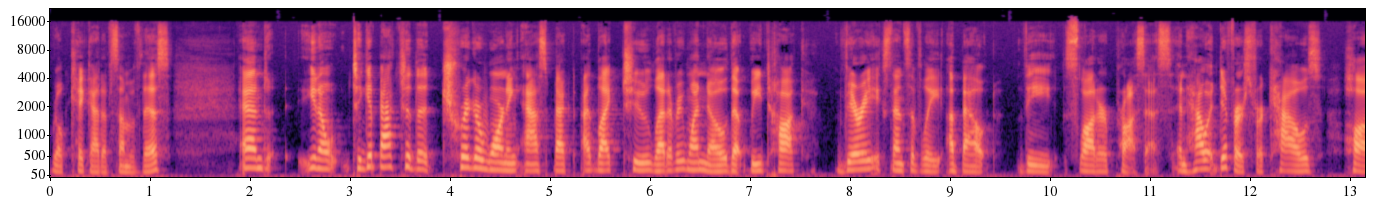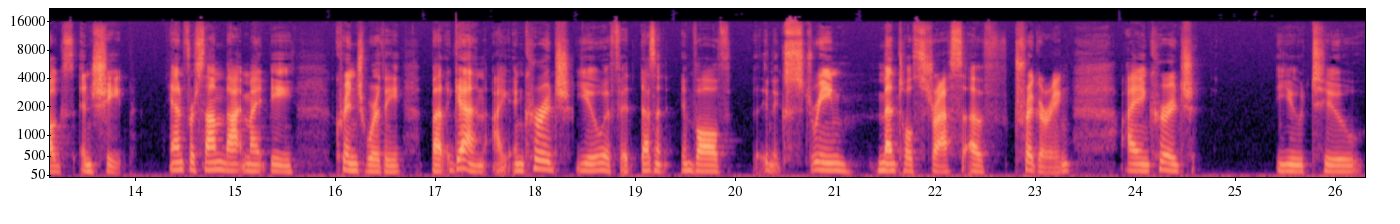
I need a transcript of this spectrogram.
real kick out of some of this. And, you know, to get back to the trigger warning aspect, I'd like to let everyone know that we talk very extensively about the slaughter process and how it differs for cows, hogs, and sheep. And for some, that might be cringeworthy. But again, I encourage you, if it doesn't involve an extreme mental stress of triggering, I encourage you to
